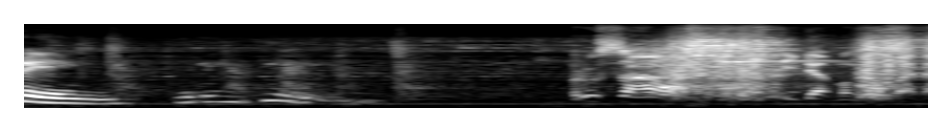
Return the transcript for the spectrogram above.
miring. Berusaha tidak mengubah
